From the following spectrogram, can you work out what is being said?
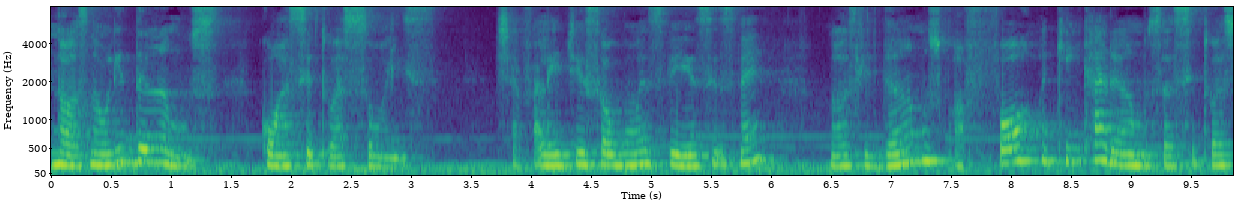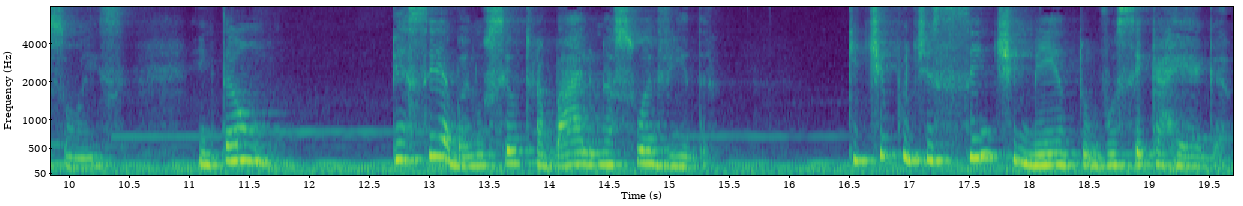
Nós não lidamos com as situações. Já falei disso algumas vezes, né? Nós lidamos com a forma que encaramos as situações. Então, perceba no seu trabalho, na sua vida, que tipo de sentimento você carrega?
